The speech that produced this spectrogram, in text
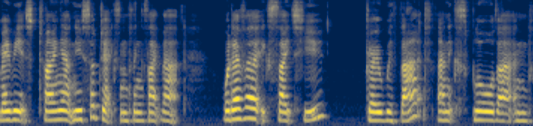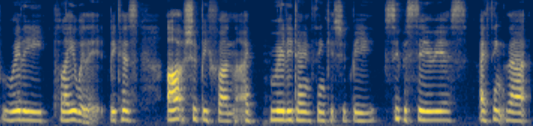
maybe it's trying out new subjects and things like that. Whatever excites you, go with that and explore that and really play with it because art should be fun. I really don't think it should be super serious. I think that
